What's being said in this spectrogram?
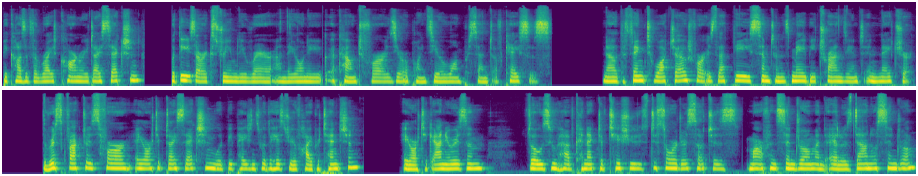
because of the right coronary dissection, but these are extremely rare and they only account for 0.01% of cases. Now, the thing to watch out for is that these symptoms may be transient in nature. The risk factors for aortic dissection would be patients with a history of hypertension, aortic aneurysm, those who have connective tissues disorders such as Marfan syndrome and Ehlers Danlos syndrome,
